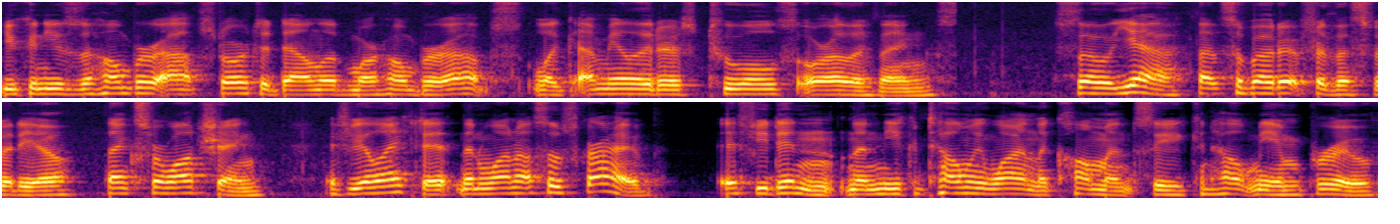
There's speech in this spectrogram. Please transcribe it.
You can use the Homebrew App Store to download more Homebrew apps, like emulators, tools, or other things. So yeah, that's about it for this video. Thanks for watching. If you liked it, then why not subscribe? If you didn't, then you can tell me why in the comments so you can help me improve.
